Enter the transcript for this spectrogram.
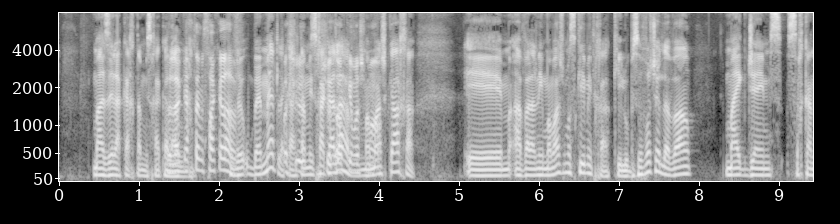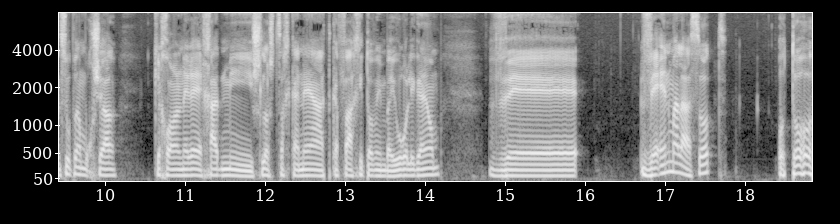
מה זה לקח את המשחק עליו? לקח את המשחק עליו. והוא באמת לקח פשוט- את המשחק עליו, כמשמעו. ממש ככה. אמ, אבל אני ממש מסכים איתך, כאילו בסופו של דבר, מייק ג'יימס, שחקן סופר מוכשר, ככל הנראה אחד משלושת שחקני ההתקפה הכי טובים ביורוליג היום, ו... ואין מה לעשות, אותו,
